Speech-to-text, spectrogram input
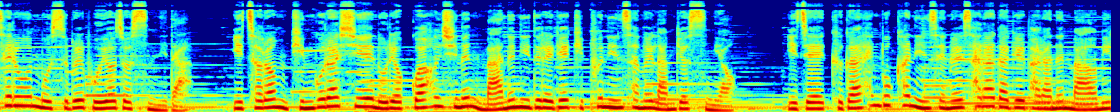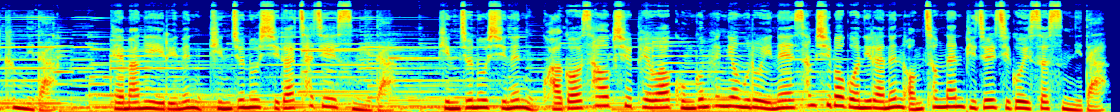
새로운 모습을 보여줬습니다. 이처럼 김구라 씨의 노력과 헌신은 많은 이들에게 깊은 인상을 남겼으며 이제 그가 행복한 인생을 살아가길 바라는 마음이 큽니다. 대망의 1위는 김준호 씨가 차지했습니다. 김준호 씨는 과거 사업 실패와 공금 횡령으로 인해 30억 원이라는 엄청난 빚을 지고 있었습니다.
